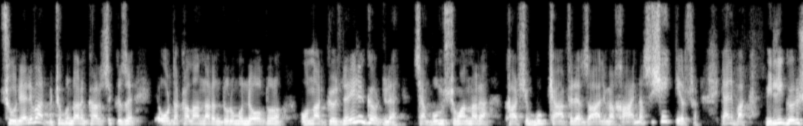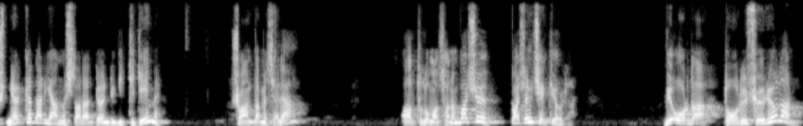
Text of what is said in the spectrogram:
Suriyeli var. Bütün bunların karısı kızı orada kalanların durumu ne olduğunu onlar gözleriyle gördüler. Sen bu Müslümanlara karşı bu kafire, zalime, hain nasıl şehit diyorsun? Yani bak milli görüş ne kadar yanlışlara döndü gitti değil mi? Şu anda mesela altılı masanın başı. Başını çekiyorlar. Bir orada doğruyu söylüyorlar mı?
